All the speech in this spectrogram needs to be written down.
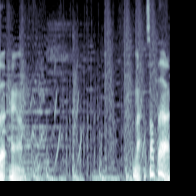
It? Hang on. No, it's not there.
